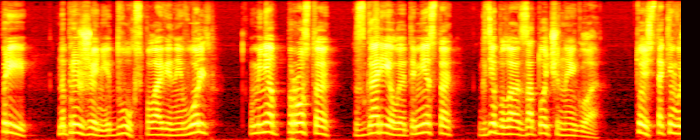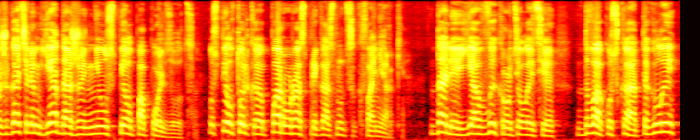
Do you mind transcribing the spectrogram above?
при напряжении 2,5 вольт, у меня просто сгорело это место, где была заточена игла. То есть таким выжигателем я даже не успел попользоваться. Успел только пару раз прикоснуться к фанерке. Далее я выкрутил эти два куска от иглы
